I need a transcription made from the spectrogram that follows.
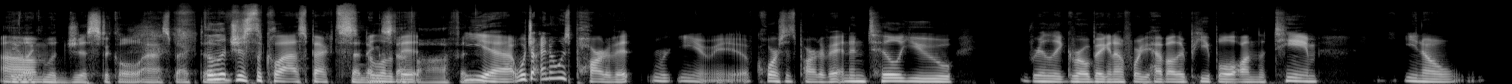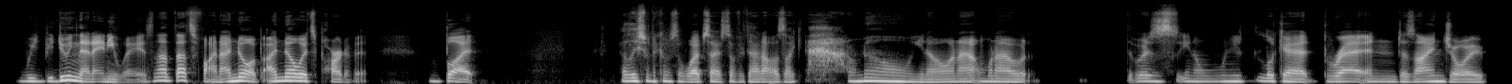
The like Um, logistical aspect the logistical aspects a sending little stuff bit off. And, yeah, which I know is part of it. You know, of course, it's part of it. And until you really grow big enough where you have other people on the team, you know, we'd be doing that anyways. Not that's fine. I know. I know it's part of it, but at least when it comes to website stuff like that, I was like, "Ah, I don't know, you know. And I when I was, you know, when you look at Brett and Designjoy,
